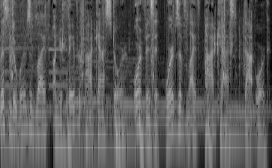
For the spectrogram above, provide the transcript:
Listen to Words of Life on your favorite podcast store or visit wordsoflifepodcast.org.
